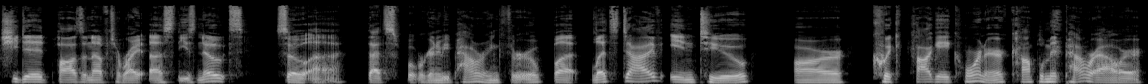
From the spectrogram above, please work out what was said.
she did pause enough to write us these notes, so uh, that's what we're going to be powering through. But let's dive into our quick Kage corner compliment power hour,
